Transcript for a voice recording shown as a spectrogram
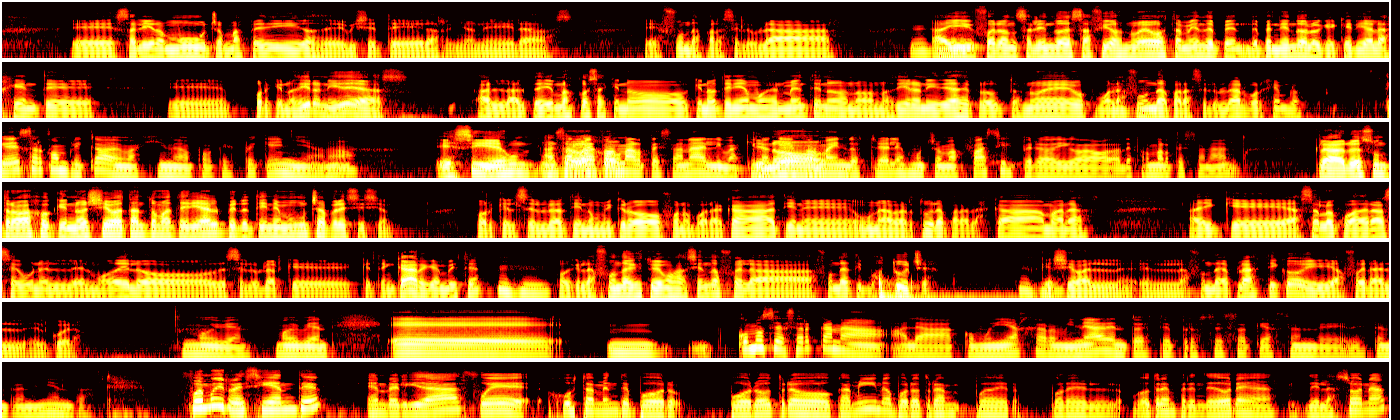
eh, salieron muchos más pedidos de billeteras, riñoneras, eh, fundas para celular. Ahí fueron saliendo desafíos nuevos también depen- dependiendo de lo que quería la gente, eh, porque nos dieron ideas. Al, al pedirnos cosas que no, que no teníamos en mente, no, no- nos dieron ideas de productos nuevos, como la funda para celular, por ejemplo. Que debe ser complicado, imagino, porque es pequeño, ¿no? Eh, sí, es un, un Hacerlo de forma artesanal, imagino que de forma industrial es mucho más fácil, pero digo, de forma artesanal. Claro, es un trabajo que no lleva tanto material, pero tiene mucha precisión. Porque el celular tiene un micrófono por acá, tiene una abertura para las cámaras. Hay que hacerlo cuadrar según el, el modelo de celular que, que te encarguen, ¿viste? Porque la funda que estuvimos haciendo fue la funda tipo estuche, que lleva el- el- la funda de plástico y afuera el cuero. Muy bien, muy bien. Eh, mm, ¿Cómo se acercan a, la comunidad germinal en todo este proceso que hacen de, este emprendimiento? Fue muy reciente, en realidad fue justamente por, por otro camino, por otra, por el, otra emprendedora de la zona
